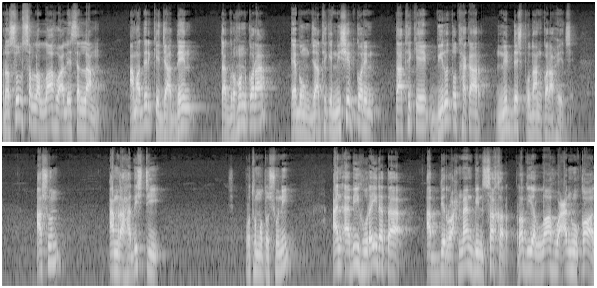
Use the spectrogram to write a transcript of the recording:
রসুল সাল্লাহ সাল্লাম আমাদেরকে যা দেন তা গ্রহণ করা এবং যা থেকে নিষেধ করেন তা থেকে বিরত থাকার নির্দেশ প্রদান করা হয়েছে আসুন আমরা হাদিসটি প্রথমত শুনি আন আবি হুরাইরাতা আব্দুর রহমান বিন সখর রদিয়াল্লাহু আনহু কল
